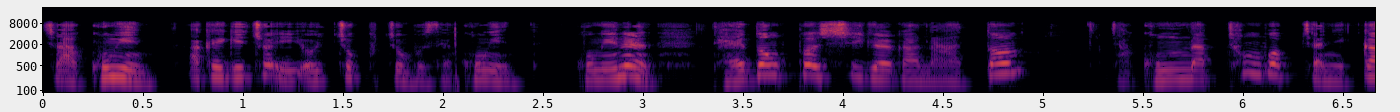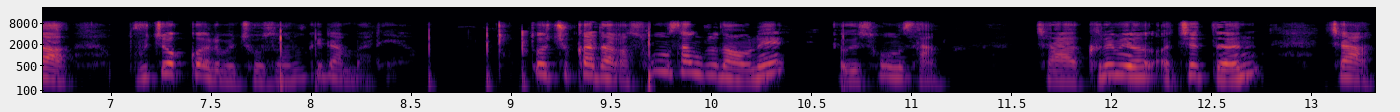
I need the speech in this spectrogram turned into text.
자, 공인. 아까 얘기했죠? 이- 이쪽 좀 보세요. 공인. 공인은 대동포 시결과 나왔던 자, 공납 청법자니까 무조건 여러분 조선 후기란 말이에요. 또 축하다가 송상도 나오네. 여기 송상. 자, 그러면 어쨌든 자,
